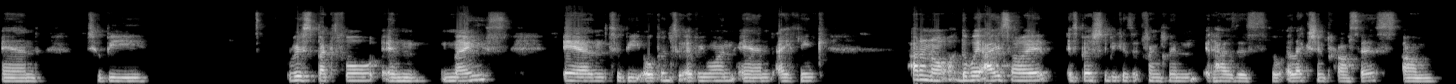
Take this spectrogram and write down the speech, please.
and to be respectful and nice and to be open to everyone. And I think, I don't know, the way I saw it, especially because at Franklin it has this election process, um,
